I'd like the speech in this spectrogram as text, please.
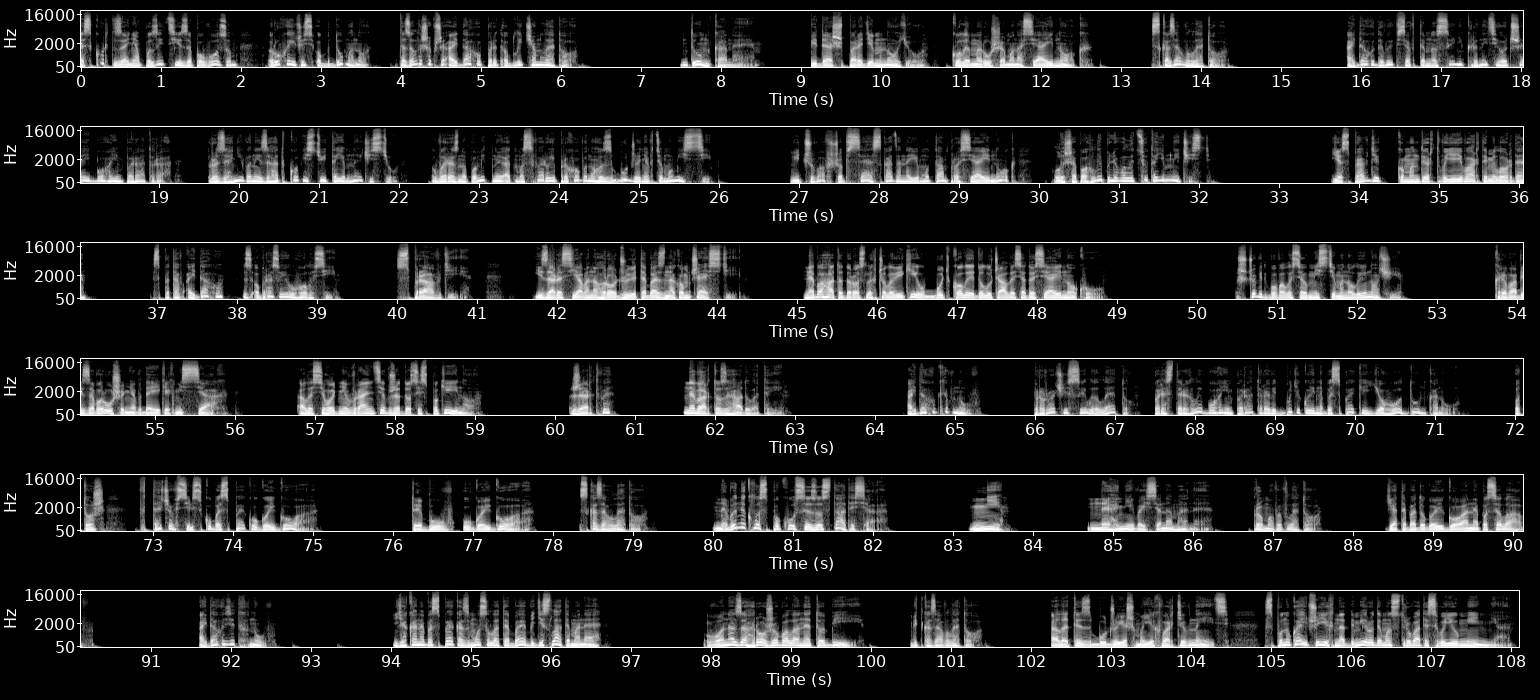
Ескорт зайняв позиції за повозом, рухаючись обдумано та залишивши Айдаго перед обличчям лето. Дункане, підеш переді мною, коли ми рушимо на сяйнок, сказав лето. Айдаго дивився в темносині криниці очей бога імператора, розгніваний згадковістю й таємничістю, виразно помітною атмосферою прихованого збудження в цьому місці. Відчував, що все, сказане йому там про сяйнок, лише поглиблювало цю таємничість. Я справді командир твоєї варти, мілорде? спитав Айдаго з образою в голосі. Справді, і зараз я винагороджую тебе знаком честі. Небагато дорослих чоловіків будь-коли долучалися до сяйноку. Що відбувалося в місті минулої ночі? Криваві заворушення в деяких місцях, але сьогодні вранці вже досить спокійно. Жертви не варто згадувати. Айдаго кивнув. Пророчі сили лето перестерегли бога імператора від будь-якої небезпеки його дункану. Отож втеча в сільську безпеку Гойгоа. Ти був у Гойгоа, сказав лето. Не виникло спокуси зостатися? Ні. Не гнівайся на мене, промовив лето. Я тебе до Гойгоа не посилав. Айдаго зітхнув. Яка небезпека змусила тебе відіслати мене? Вона загрожувала не тобі, відказав лето. Але ти збуджуєш моїх вартівниць, спонукаючи їх надміру демонструвати свої вміння.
